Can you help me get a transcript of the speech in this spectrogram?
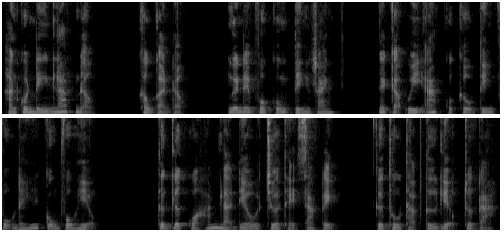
Hàn Quân Đình lắc đầu. Không cần đâu, người đấy vô cùng tinh ranh, ngay cả uy áp của cựu tình vũ đấy cũng vô hiệu. Thực lực của hắn là điều chưa thể xác định, cứ thu thập tư liệu trước đã.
